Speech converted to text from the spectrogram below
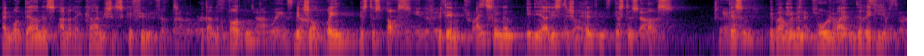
ein modernes amerikanisches Gefühl wird. Mit anderen Worten, mit John Wayne ist es aus. Mit dem einzelnen idealistischen Helden ist es aus. Stattdessen übernehmen wohlmeinende Regierungen.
